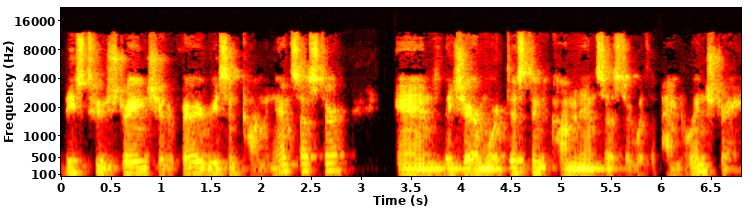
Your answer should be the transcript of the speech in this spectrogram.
these two strains share a very recent common ancestor, and they share a more distant common ancestor with the pangolin strain.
